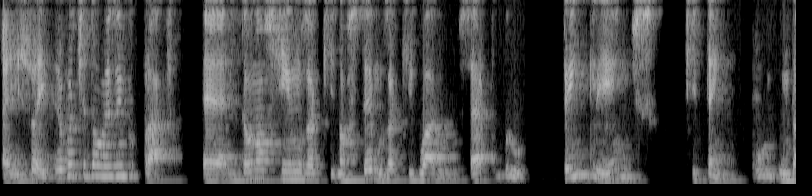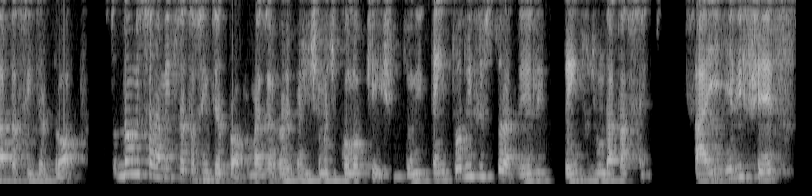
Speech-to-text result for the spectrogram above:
É isso aí. Eu vou te dar um exemplo prático. É, então nós tínhamos aqui, nós temos aqui Guarulhos, certo, grupo. Tem clientes que têm um data center próprio, não necessariamente data center próprio, mas a, gente chama de colocation. Então ele tem toda a infraestrutura dele dentro de um data center. Aí ele fez,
